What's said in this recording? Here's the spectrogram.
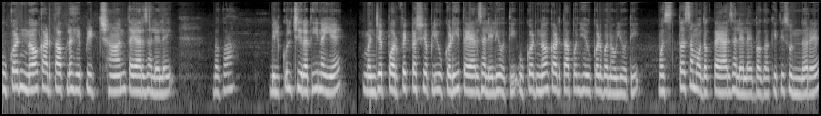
उकड न काढता आपलं हे पीठ छान तयार झालेलं आहे. बघा बिलकुल चिरतही नाही आहे म्हणजे परफेक्ट अशी आपली उकडही तयार झालेली होती. उकड न काढता आपण हे उकड बनवली होती. मस्त असा मोदक तयार झालेला आहे बघा किती सुंदर आहे.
